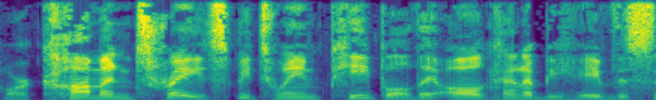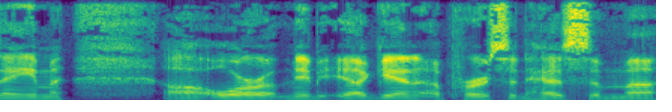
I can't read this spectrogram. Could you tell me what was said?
or common traits between people. They all kind of behave the same. Uh, or maybe, again, a person has some uh,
